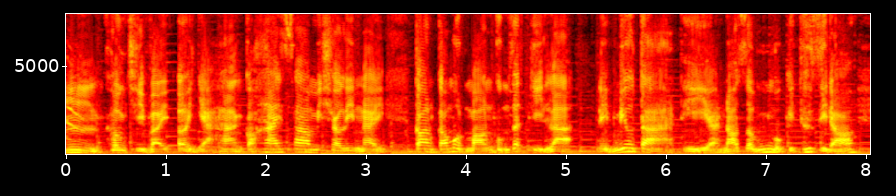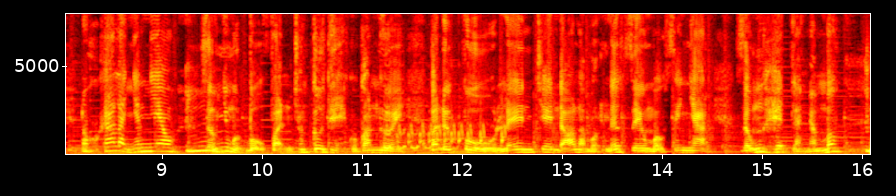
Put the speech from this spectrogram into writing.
Ừ, không chỉ vậy, ở nhà hàng có hai sao Michelin này còn có một món cũng rất kỳ lạ. Để miêu tả thì à, nó giống như một cái thứ gì đó, nó khá là nhăn nheo, Ừ. giống như một bộ phận trong cơ thể của con người và được phủ lên trên đó là một lớp rêu màu xanh nhạt, giống hệt là nấm mốc. Ừ.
